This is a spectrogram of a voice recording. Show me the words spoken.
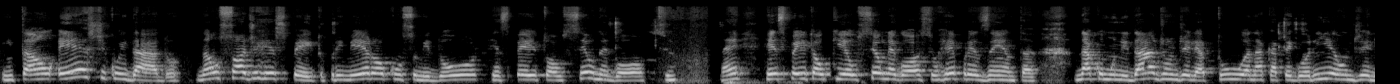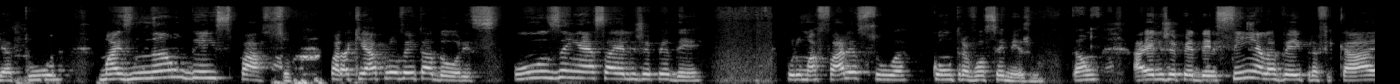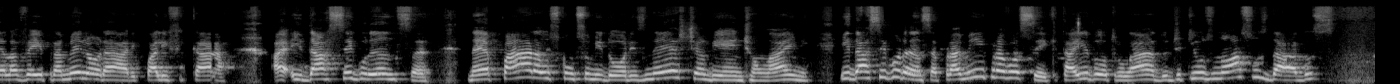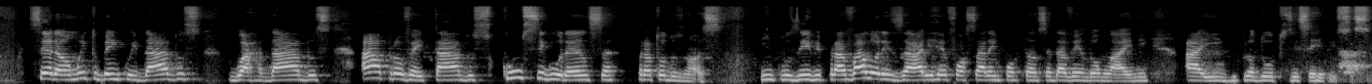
Então, este cuidado, não só de respeito, primeiro ao consumidor, respeito ao seu negócio, né? respeito ao que o seu negócio representa na comunidade onde ele atua, na categoria onde ele atua, mas não dê espaço para que aproveitadores usem essa LGPD por uma falha sua contra você mesmo. Então, a LGPD, sim, ela veio para ficar, ela veio para melhorar e qualificar e dar segurança né, para os consumidores neste ambiente online e dar segurança para mim e para você que está aí do outro lado de que os nossos dados serão muito bem cuidados, guardados, aproveitados com segurança para todos nós inclusive para valorizar e reforçar a importância da venda online aí de produtos e serviços.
